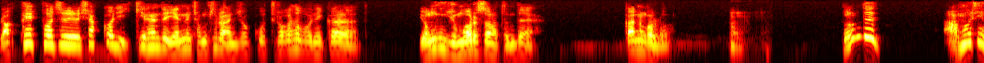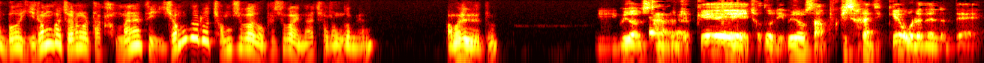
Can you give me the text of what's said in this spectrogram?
Rock Paper Shotgun이 있긴 한데 얘는 점수를 안 줬고 들어가서 보니까 영국 유머를 써놨던데 까는 걸로. 응. 그런데 아무리 뭐 이런 거 저런 걸 다 감안해도 이 정도로 점수가 높을 수가 있나? 저 정도면? 아무리 그래도? 리뷰 점수 안 네. 본지 꽤, 저도 리뷰 점수 안 보기 시작한 지 꽤 오래됐는데,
